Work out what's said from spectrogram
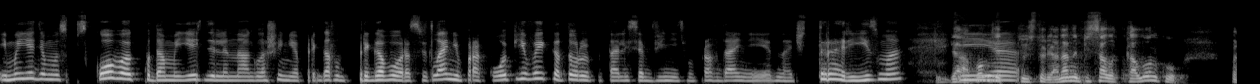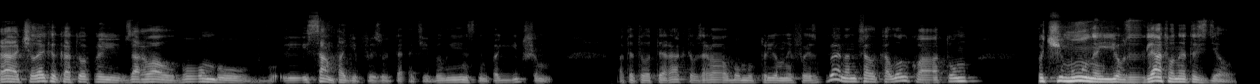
И мы едем из Пскова, куда мы ездили на оглашение приговора Светлане Прокопьевой, которую пытались обвинить в оправдании, значит, терроризма. Да, и... помните эту историю? Она написала колонку про человека, который взорвал бомбу и сам погиб в результате. Был единственным погибшим от этого теракта, взорвал бомбу приемной ФСБ. Она написала колонку о том, почему, на ее взгляд, он это сделал.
